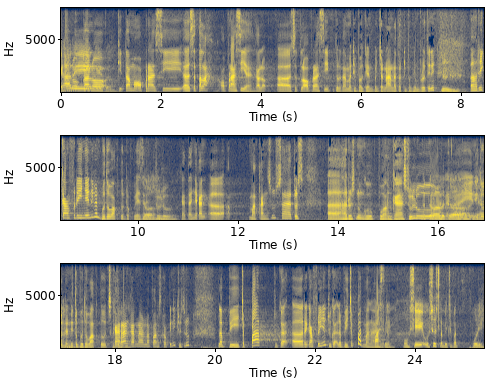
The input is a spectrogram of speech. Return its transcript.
kalau berhari-hari kalau begitu. kita mau operasi eh, setelah operasi ya, kalau eh, setelah operasi terutama di bagian pencernaan atau di bagian perut ini Hmm. eh, recovery-nya ini kan butuh waktu dok biasa Betul. dulu. Katanya kan eh, makan susah terus eh, harus nunggu buang gas dulu Betul, dan betul, lain-lain. ya. itu dan itu butuh waktu. Sekarang karena laparoskopi ini justru lebih cepat juga eh, recovery-nya juga lebih cepat malah. Pasti. Fungsi usus lebih cepat pulih.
